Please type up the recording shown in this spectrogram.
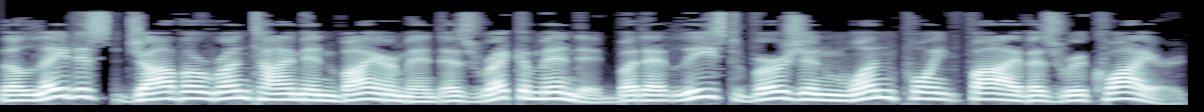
The latest Java runtime environment is recommended but at least version 1.5 is required.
